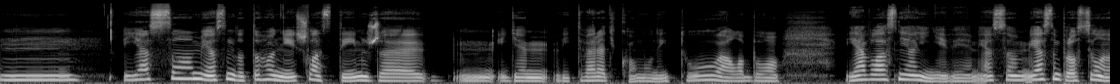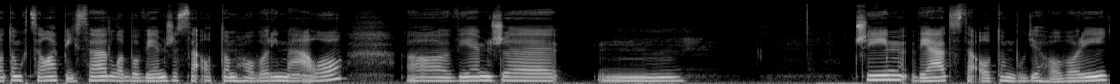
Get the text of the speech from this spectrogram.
Mm, ja som, ja som do toho nešla s tým, že mm, idem vytvárať komunitu, alebo ja vlastne ani neviem. Ja som, ja som proste len o tom chcela písať, lebo viem, že sa o tom hovorí málo. Uh, viem, že mm, čím viac sa o tom bude hovoriť,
